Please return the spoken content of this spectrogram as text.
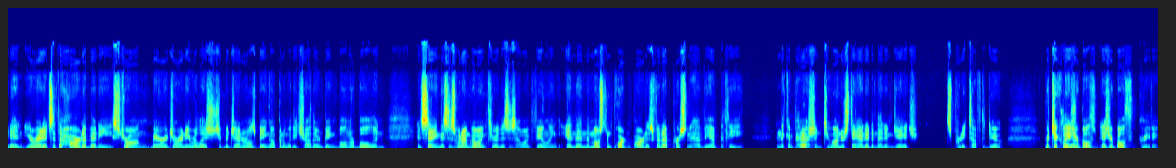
And you're right; it's at the heart of any strong marriage or any relationship in general is being open with each other and being vulnerable and and saying this is what I'm going through, this is how I'm feeling. And then the most important part is for that person to have the empathy and the compassion yeah. to understand it and then engage. It's pretty tough to do, particularly as you're both as you're both grieving,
